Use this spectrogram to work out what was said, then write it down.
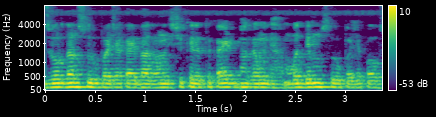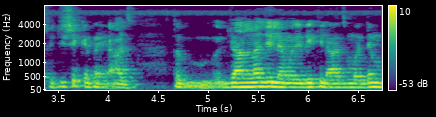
जोरदार स्वरूपाच्या काही भागामध्ये शक्यता तर काही भागामध्ये हा मध्यम स्वरूपाच्या पावसाची शक्यता आहे आज. तर जालना जिल्ह्यामध्ये देखील आज मध्यम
